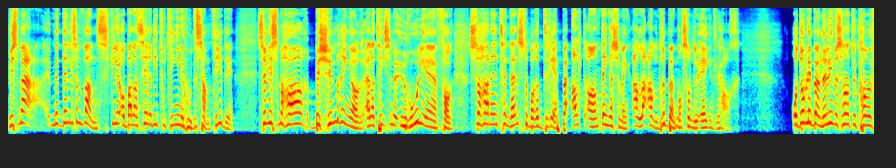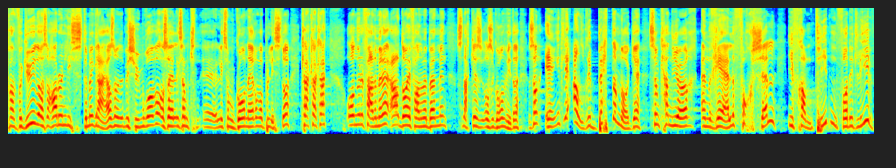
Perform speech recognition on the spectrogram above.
Vi, det er liksom vanskelig å balansere de to tingene i hodet samtidig. Så hvis vi har bekymringer eller ting som vi er urolige for, så har det en tendens til å bare drepe alt annet engasjement, alle andre bønner som du egentlig har. Og Da blir bønnelivet sånn at du kommer framfor Gud, og så har du en liste med greier som du bekymrer over, og så liksom, eh, liksom går nedover på lista. Klakk, klakk, klakk. Og når du er ferdig med det, ja, da er jeg ferdig med bønnen min, snakkes, og så går han videre. Så han egentlig aldri bedt om noe som kan gjøre en reell forskjell i framtiden for ditt liv,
